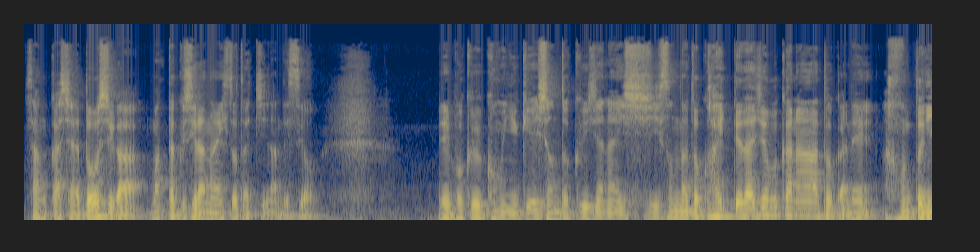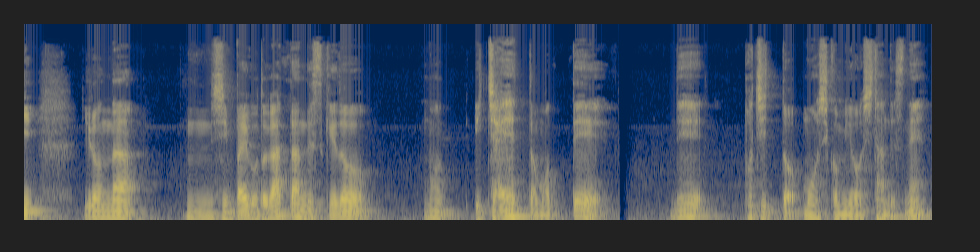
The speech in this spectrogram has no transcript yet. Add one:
参加者同士が全く知らない人たちなんですよ。で、僕、コミュニケーション得意じゃないし、そんなとこ入って大丈夫かなとかね、本当にいろんな、うん、心配事があったんですけど、もう行っちゃえと思って、で、ポチッと申し込みをしたんですね。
